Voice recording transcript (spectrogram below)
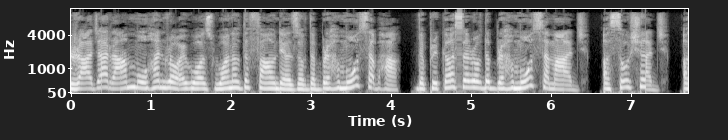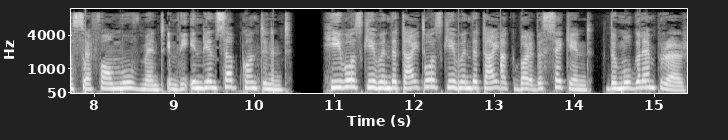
Raja Ram Mohan Roy was one of the founders of the Brahmo Sabha, the precursor of the Brahmo Samaj, a social a reform movement in the Indian subcontinent. He was given the title was given the title Akbar II, the Mughal emperor.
